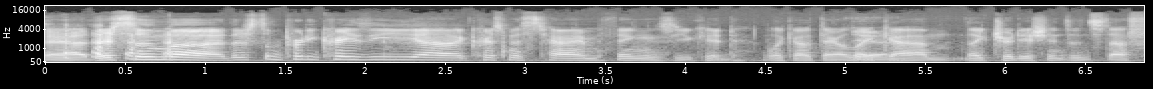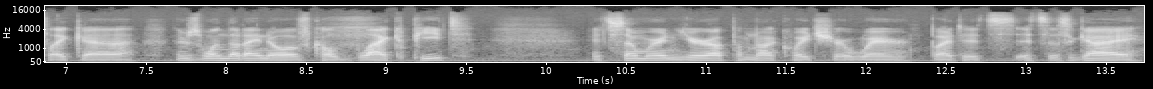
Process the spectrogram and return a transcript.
yeah, there's some uh, there's some pretty crazy uh, Christmas time things you could look out there, like Yeah. um, like traditions and stuff. Like uh, there's one that I know of called Black Pete. It's somewhere in Europe. I'm not quite sure where, but it's it's this guy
